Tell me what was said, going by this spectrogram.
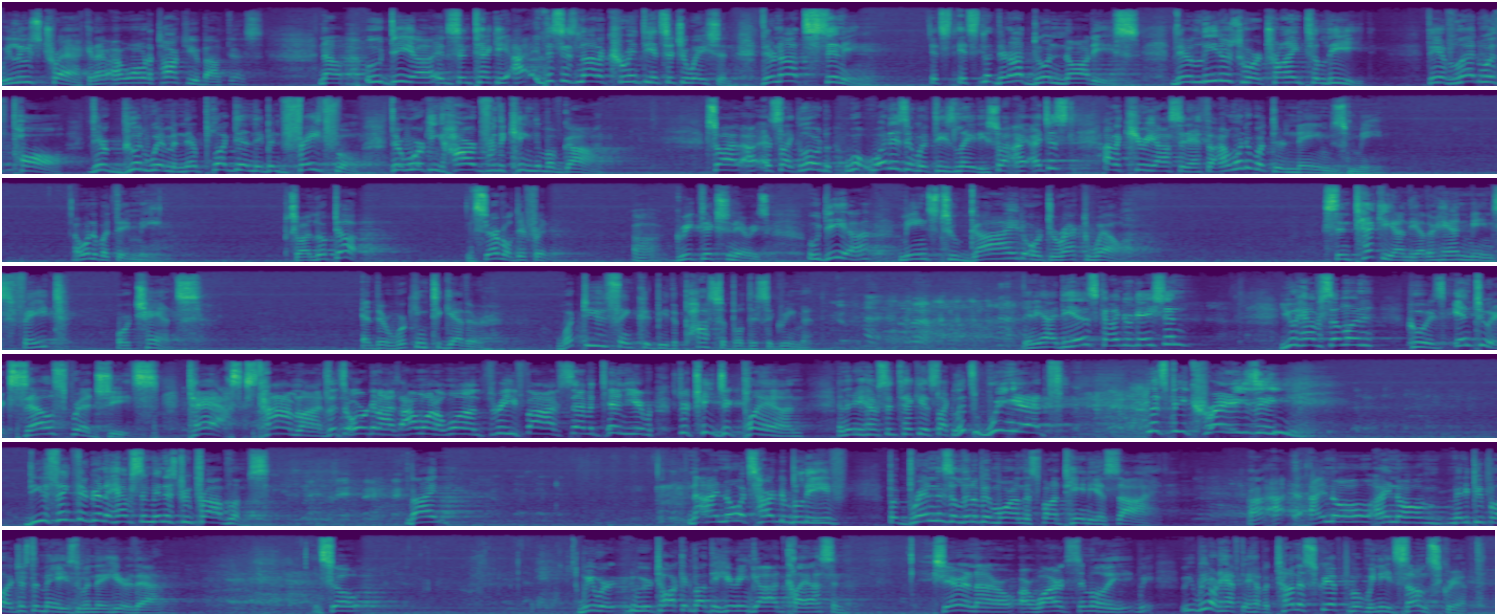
We lose track, and I, I want to talk to you about this. Now, Euodia and Syntyche, I, this is not a Corinthian situation. They're not sinning. It's, it's, they're not doing naughties. They're leaders who are trying to lead. They have led with Paul. They're good women. They're plugged in. They've been faithful. They're working hard for the kingdom of God. So I, I, it's like, Lord, wh- what is it with these ladies? So I, I just, out of curiosity, I thought, I wonder what their names mean. I wonder what they mean. So I looked up in several different uh, Greek dictionaries. Euodia means to guide or direct well. Syntyche, on the other hand, means fate or chance. And they're working together. What do you think could be the possible disagreement? Any ideas, congregation? You have someone who is into Excel spreadsheets, tasks, timelines. Let's organize. I want a one, three, five, seven, ten year strategic plan. And then you have Syntyche, it's like, let's wing it. Let's be crazy. Do you think they're going to have some ministry problems? Right? Now, I know it's hard to believe, but Brendan's a little bit more on the spontaneous side. I, I, know, I know many people are just amazed when they hear that. And so we were, we were talking about the Hearing God class, and Sharon and I are, are wired similarly. We, we, we don't have to have a ton of script, but we need some script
